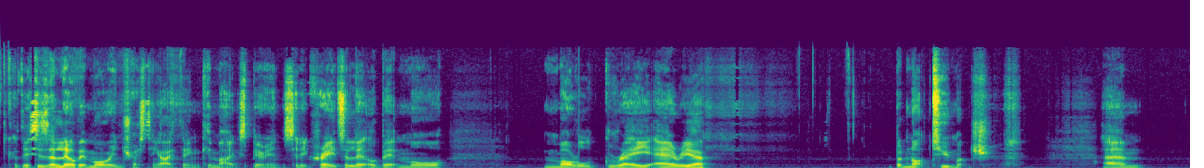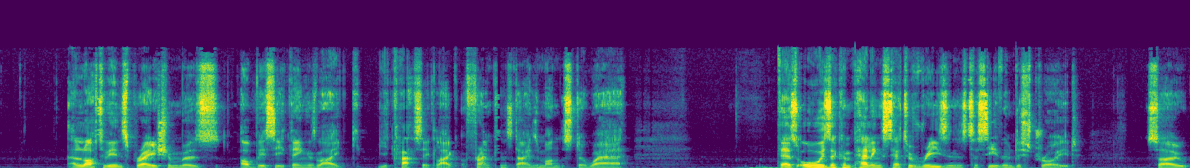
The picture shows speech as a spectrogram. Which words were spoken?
Because this is a little bit more interesting i think in my experience and it creates a little bit more moral grey area but not too much. Um, a lot of the inspiration was obviously things like your classic like frankenstein's monster where there's always a compelling set of reasons to see them destroyed. So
